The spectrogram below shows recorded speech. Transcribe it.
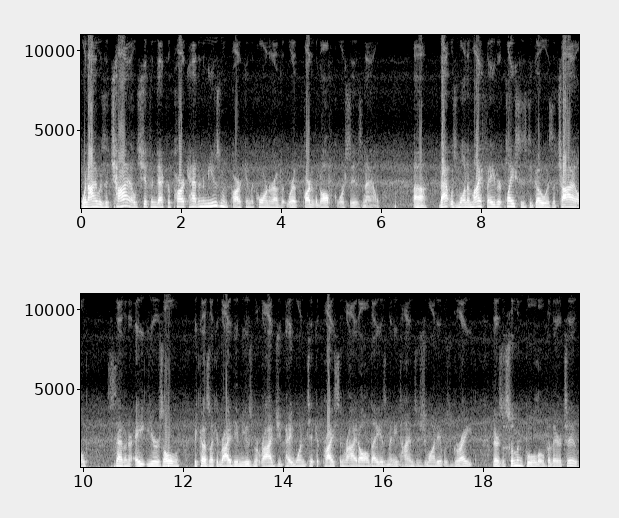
When I was a child, Schifferdecker Park had an amusement park in the corner of it where part of the golf course is now. Uh, that was one of my favorite places to go as a child, seven or eight years old, because I could ride the amusement rides. You'd pay one ticket price and ride all day as many times as you wanted. It was great. There's a swimming pool over there too.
